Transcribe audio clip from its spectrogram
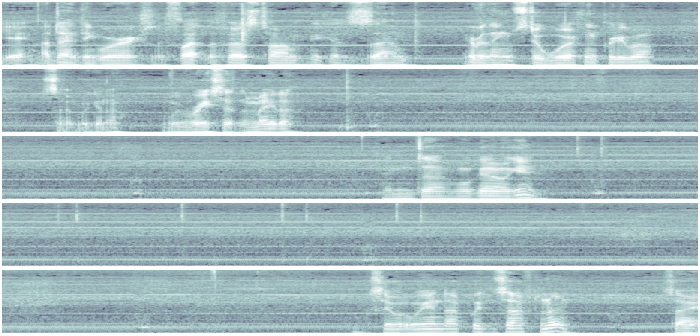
yeah, I don't think we're actually flat the first time because um, everything's still working pretty well. So we're gonna we'll reset the meter. And uh, we'll go again. We'll see what we end up with this afternoon. So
